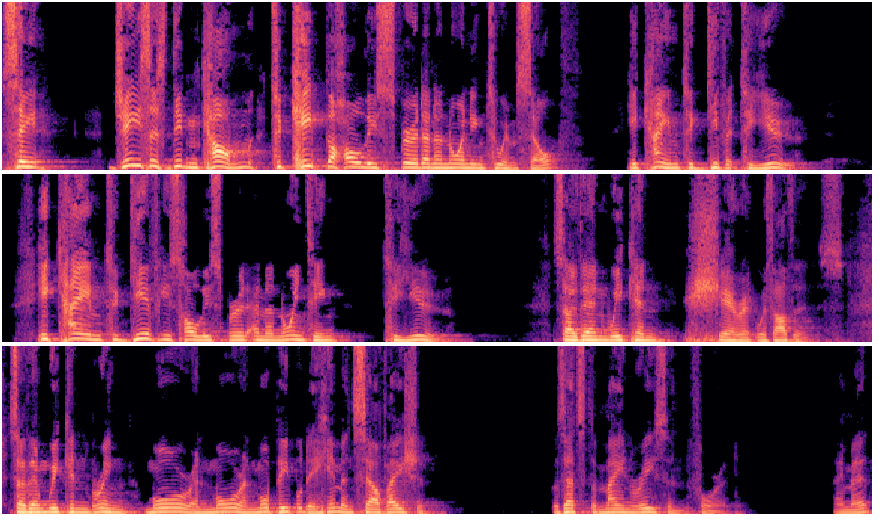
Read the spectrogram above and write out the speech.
See, Jesus didn't come to keep the Holy Spirit and anointing to himself. He came to give it to you. He came to give his Holy Spirit and anointing to you. So then we can share it with others. So then we can bring more and more and more people to him and salvation. Because that's the main reason for it. Amen.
